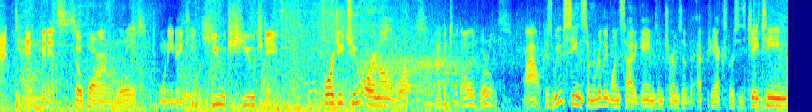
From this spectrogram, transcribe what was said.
at 10 minutes so far in Worlds 2019. Huge, huge game. For G2 or in all of Worlds? I've been told all of Worlds. Wow, because we've seen some really one-sided games in terms of FPX versus J-Team.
